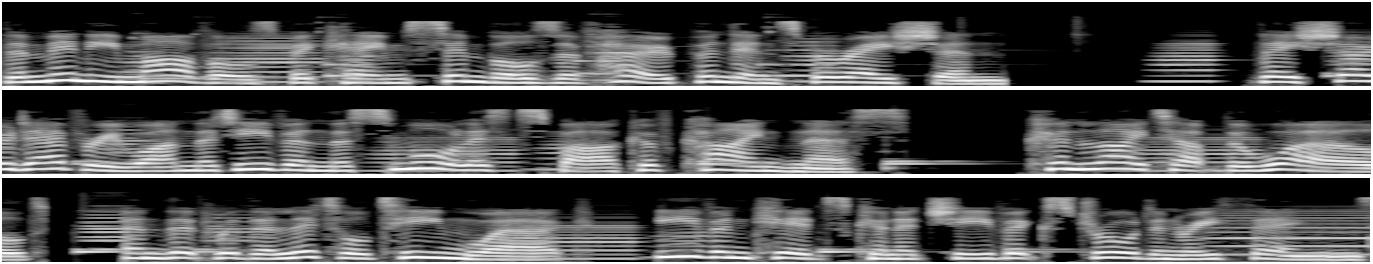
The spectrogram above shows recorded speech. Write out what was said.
the Mini Marvels became symbols of hope and inspiration. They showed everyone that even the smallest spark of kindness can light up the world, and that with a little teamwork, even kids can achieve extraordinary things.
